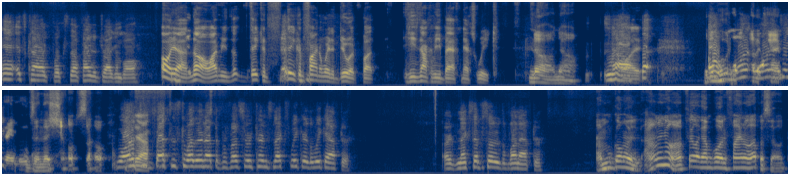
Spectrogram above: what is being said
eh, it's comic books. They'll find a Dragon Ball. Oh yeah, no, I mean th- they can they can find a way to do it, but he's not going to be back next week. No, no. No, Right. that, But Oh, who knows wanna- how the time take- frame moves in this show? So want to Yeah. take bets as to whether or not the professor returns next week or the week after, or next episode or the one after. I'm going. I don't know. I feel like I'm going final episode.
